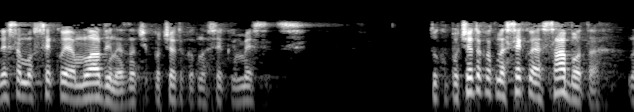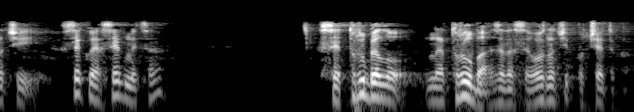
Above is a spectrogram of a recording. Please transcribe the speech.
не само секоја младина, значи почетокот на секој месец, туку почетокот на секоја сабота, значи секоја седмица, се трубело на труба, за да се означи почетокот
